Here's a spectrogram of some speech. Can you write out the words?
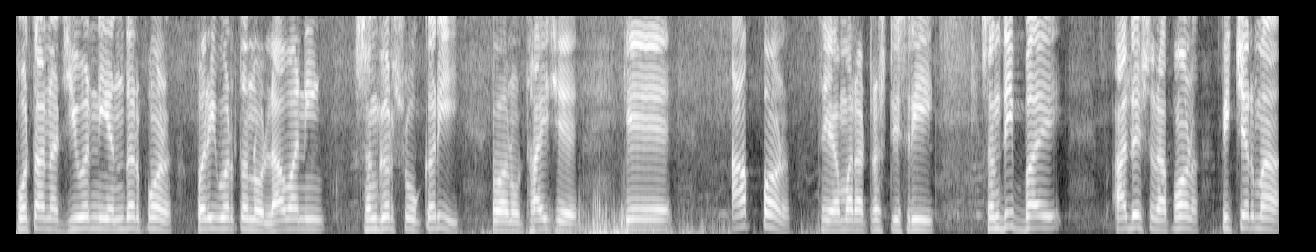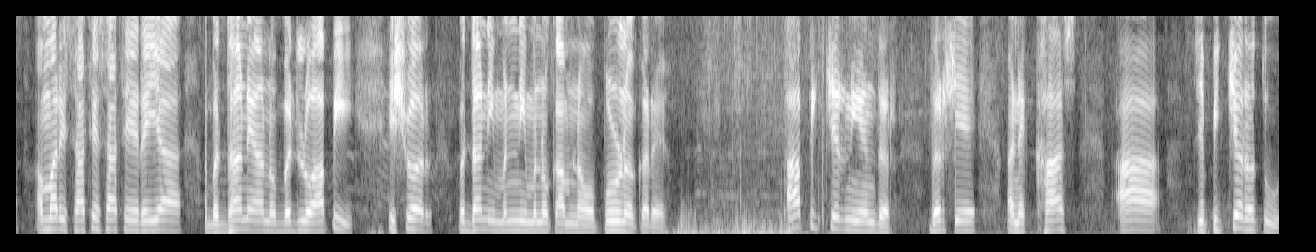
પોતાના જીવનની અંદર પણ પરિવર્તનો લાવવાની સંઘર્ષો કરી કરવાનું થાય છે કે આપ પણ તે અમારા ટ્રસ્ટી શ્રી સંદીપભાઈ આદેશરા પણ પિક્ચરમાં અમારી સાથે સાથે રહ્યા. બધાને આનો બદલો આપી ઈશ્વર બધાની મનની મનોકામનાઓ પૂર્ણ કરે. આ પિક્ચરની અંદર દર્શે અને ખાસ આ જે પિક્ચર હતું.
